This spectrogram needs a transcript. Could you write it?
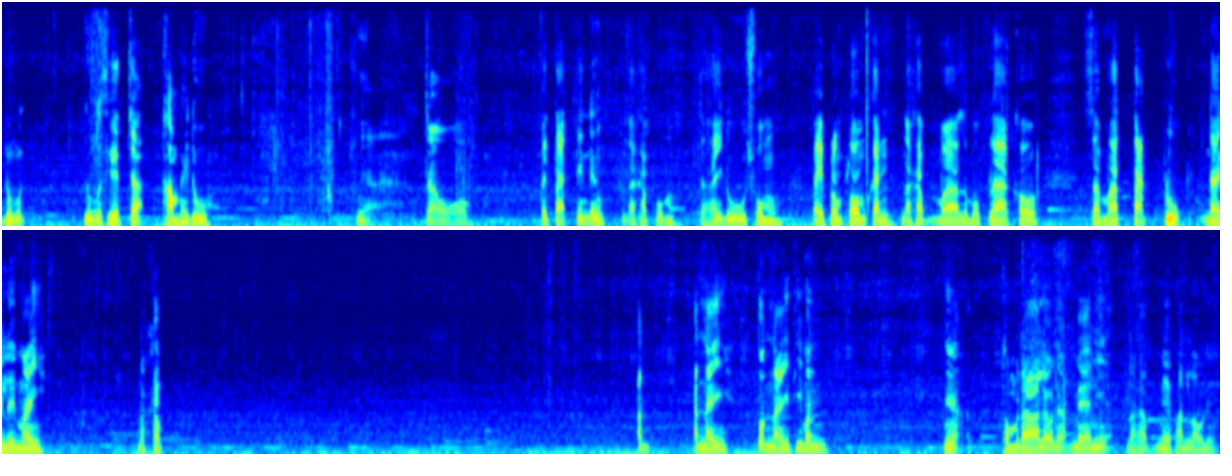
หนุ่มหนุ่มเกษตรจะทำให้ดูเนี่ยจะเอาออกไปตัดนิดนึงนะครับผมจะให้ดูชมไปพร้อม ๆกันนะครับ ว่าระบบรากเขาสามารถตัดปลูกได้เลยไหมนะครับอันอันไหนต้นไหนที่มันเนี่ยธรรมดาแล้วเนี่ยแม่นี้นะครับ แม่พันธุ์เราเนี่ย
